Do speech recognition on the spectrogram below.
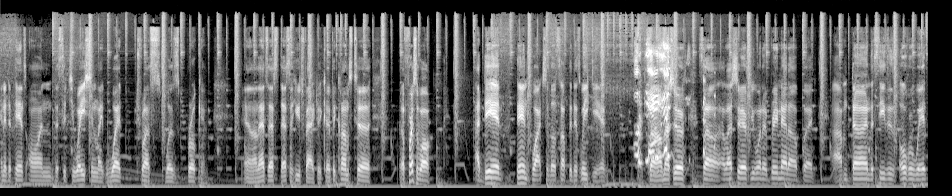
and it depends on the situation, like what trust was broken. You know, that's that's that's a huge factor. Because if it comes to, uh, first of all, I did binge watch a little something this weekend. Okay. So I'm not sure. So I'm not sure if you want to bring that up, but I'm done. The season's over with.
